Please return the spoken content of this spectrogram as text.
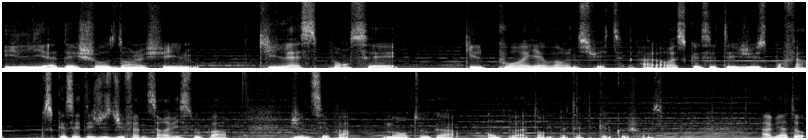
il y a des choses dans le film qui laissent penser qu'il pourrait y avoir une suite. Alors est-ce que c'était juste pour faire est-ce que c'était juste du fan service ou pas? Je ne sais pas. Mais en tout cas, on peut attendre peut-être quelque chose. À bientôt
